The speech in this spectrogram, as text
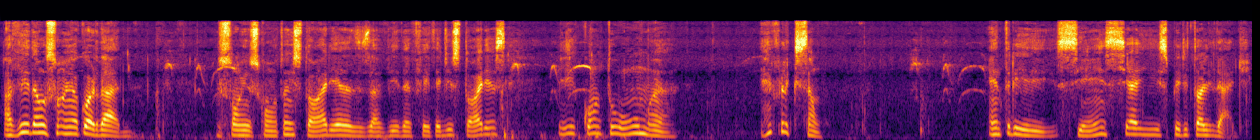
A vida é um sonho acordado. Os sonhos contam histórias, a vida é feita de histórias e conto uma reflexão entre ciência e espiritualidade.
